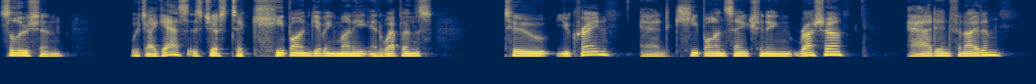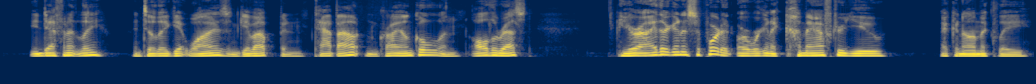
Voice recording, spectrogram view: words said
solution which I guess is just to keep on giving money and weapons to Ukraine and keep on sanctioning Russia ad infinitum, indefinitely, until they get wise and give up and tap out and cry uncle and all the rest. You're either going to support it or we're going to come after you economically.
